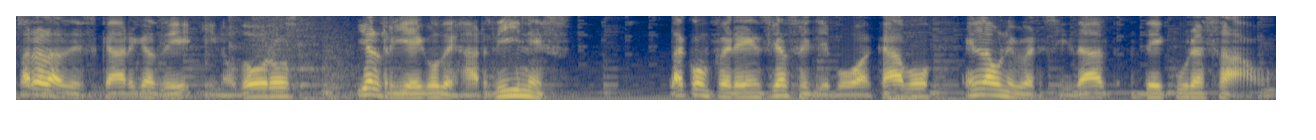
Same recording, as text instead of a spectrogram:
para la descarga de inodoros y el riego de jardines. La conferencia se llevó a cabo en la Universidad de Curazao.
